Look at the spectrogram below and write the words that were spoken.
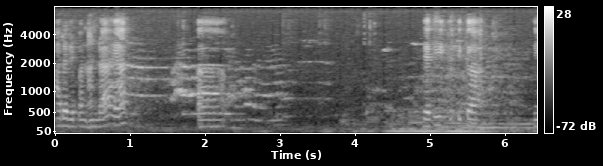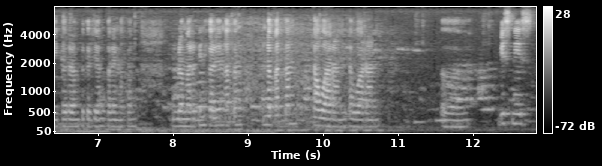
ada di depan anda ya. Uh, jadi ketika di dalam pekerjaan kalian akan bulan Maret ini kalian akan mendapatkan tawaran-tawaran uh, bisnis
